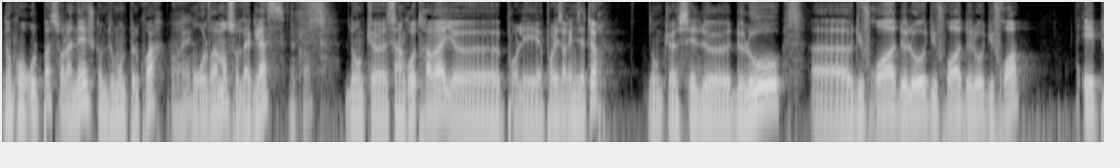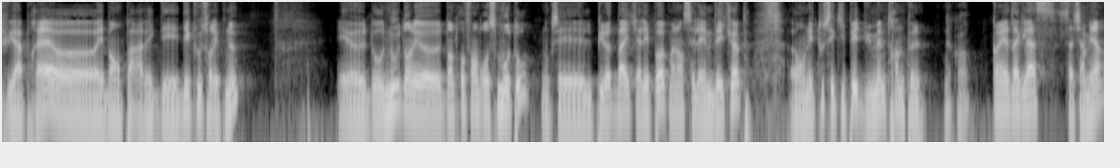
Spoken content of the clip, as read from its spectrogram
Donc on roule pas sur la neige comme tout le monde peut le croire. Ouais. On roule vraiment sur de la glace. D'accord. Donc euh, c'est un gros travail euh, pour les pour les organisateurs. Donc euh, c'est de, de l'eau, euh, du froid, de l'eau, du froid, de l'eau, du froid. Et puis après, euh, eh ben on part avec des, des clous sur les pneus. Et euh, nous dans, les, dans le Trophée Andros Moto, donc c'est le pilote bike à l'époque, maintenant c'est la MV Cup, on est tous équipés du même train de pneus. D'accord. Quand il y a de la glace, ça tient bien.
